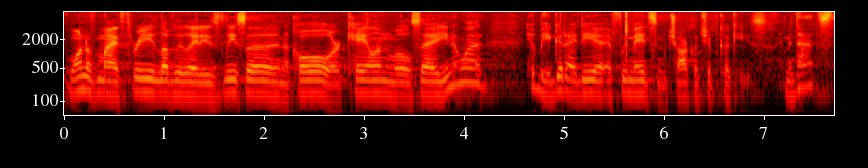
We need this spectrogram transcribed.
one of my three lovely ladies, Lisa, Nicole, or Kaylin, will say, You know what? It would be a good idea if we made some chocolate chip cookies. I mean, that's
